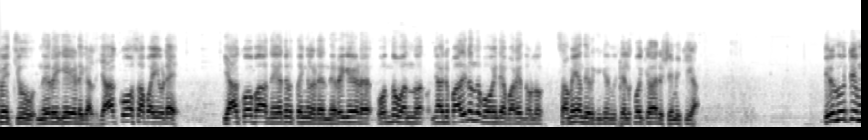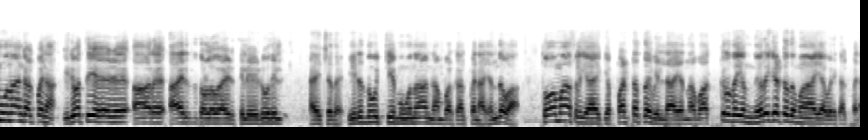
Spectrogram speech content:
വെച്ചു നെറികേടുകൾ. യാക്കോ സഭയുടെ യാക്കോബ നേതൃത്വങ്ങളുടെ നെറികേട് ഒന്ന് വന്ന് ഞാൻ ഒരു പതിനൊന്ന് പോയിന്റ് പറയുന്നുള്ളൂ. സമയം ദീർഘിക്കുന്ന കേൾപ്പക്കാർ ക്ഷമിക്കുക. ഇരുന്നൂറ്റി മൂന്നാം കൽപ്പന ഇരുപത്തിയേഴ് ആറ് ആയിരത്തി തൊള്ളായിരത്തി എഴുപതിൽ അയച്ചത്. ഇരുന്നൂറ്റി മൂന്നാം നമ്പർ കൽപ്പന. എന്തുവാ? തോമാസ് ലിയായ്ക്ക് പട്ടത്തമില്ല എന്ന വക്രതയും നെറികെട്ടതുമായ ഒരു കൽപ്പന.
